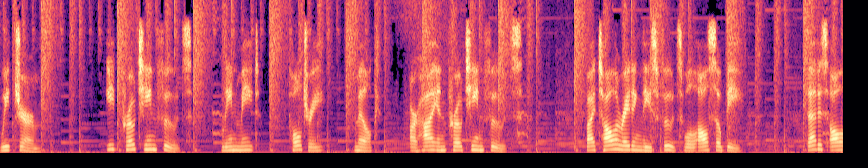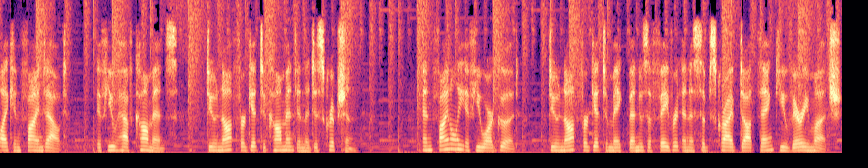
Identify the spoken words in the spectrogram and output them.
wheat germ. Eat protein foods, lean meat, poultry, milk, are high in protein foods by tolerating these foods will also be. That is all I can find out, if you have comments, do not forget to comment in the description. And finally if you are good, do not forget to make Benuz a favorite and a subscribe. Thank you very much.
